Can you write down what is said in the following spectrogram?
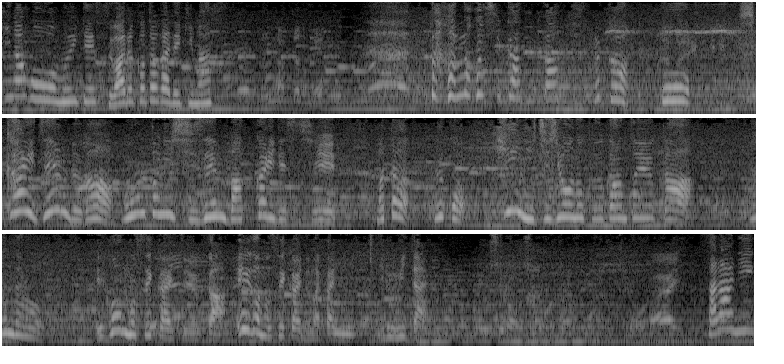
きな方を向いて座ることができます。楽しかった。なんかこう視界全部が本当に自然ばっかりですしまたなんか非日常の空間というかなんだろう絵本の世界というか映画の世界の中にいるみたい。さらに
